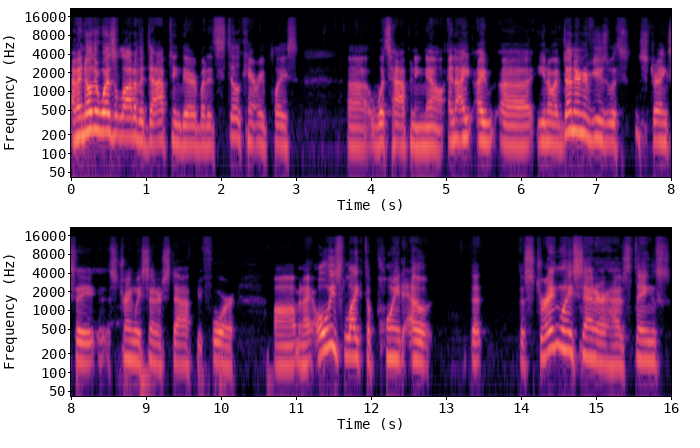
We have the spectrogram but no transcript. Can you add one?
and I know there was a lot of adapting there, but it still can't replace uh, what's happening now. And I, I, uh, you know, I've done interviews with Strangway Strangway Center staff before, um, and I always like to point out that the Strangway Center has things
